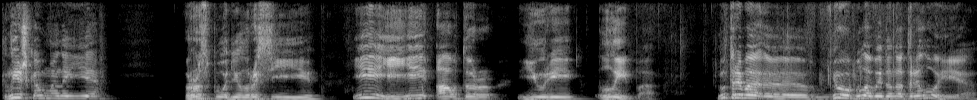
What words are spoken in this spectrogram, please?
книжка в мене є. Розподіл Росії, і її автор Юрій Липа. Ну, треба, е, в нього була видана трилогія.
